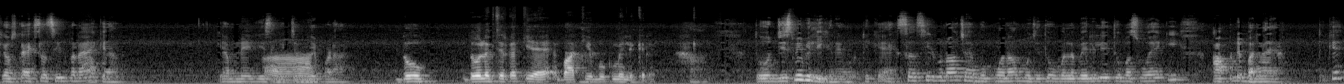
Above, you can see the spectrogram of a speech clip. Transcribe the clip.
क्या उसका एक्सेल सीट बनाया क्या? कि हमने इस लेक्चर हाँ। ये पढ़ा। दो दो लेक्चर का किया है बाकी बुक में लिख रहे हैं। हाँ। तो जिसमें भी लिख रहे हो ठीक है? एक्सेल सीट बनाओ चाहे बुक बनाओ मुझे तो मतलब मेरे लिए तो बस वो है कि आपने बनाया ठीक है?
